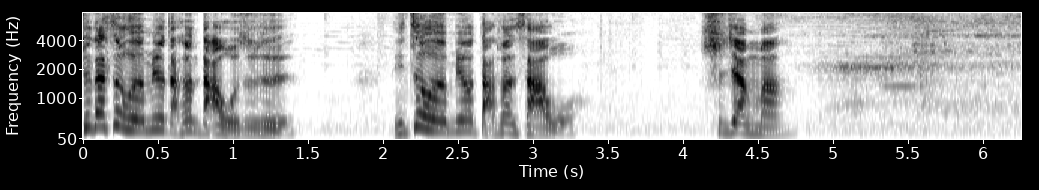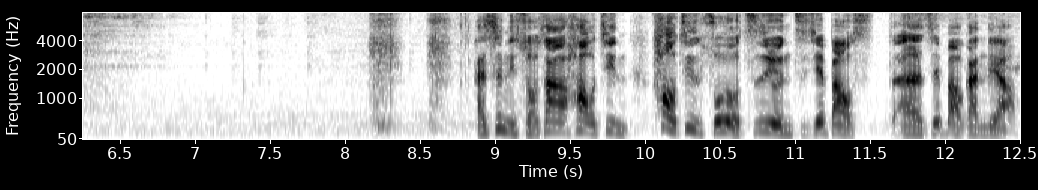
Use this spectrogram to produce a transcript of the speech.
所以他这回没有打算打我，是不是？你这回没有打算杀我，是这样吗？还是你手上要耗尽耗尽所有资源，直接把我呃直接把我干掉，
